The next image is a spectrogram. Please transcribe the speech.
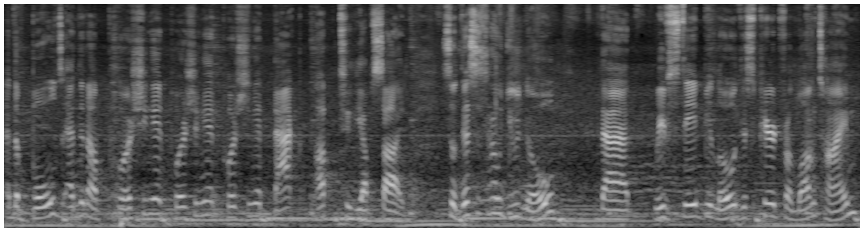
and the bulls ended up pushing it, pushing it, pushing it back up to the upside. So this is how you know that we've stayed below this period for a long time.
